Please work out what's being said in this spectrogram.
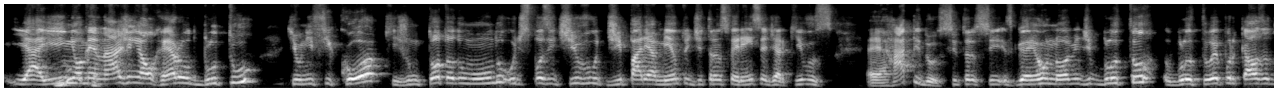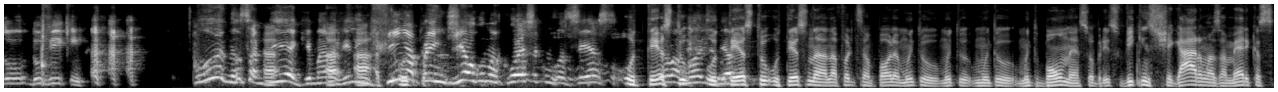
E aí, em Nunca. homenagem ao Harold Bluetooth, que unificou, que juntou todo mundo, o dispositivo de pareamento e de transferência de arquivos é, rápido se, se ganhou o nome de Bluetooth. O Bluetooth é por causa do, do Viking. Pô, não sabia, que maravilha. ah, Enfim, o- aprendi alguma coisa com vocês. O texto, de o Deus. texto, o texto na, na Folha de São Paulo é muito, muito, muito, muito bom, né? Sobre isso. Vikings chegaram às Américas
